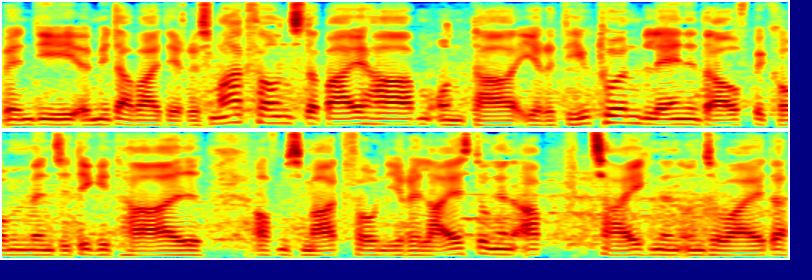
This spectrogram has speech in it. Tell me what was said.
wenn die Mitarbeiter ihre Smartphones dabei haben und da ihre Tourenpläne drauf bekommen, wenn sie digital auf dem Smartphone ihre Leistungen abzeichnen und so weiter.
